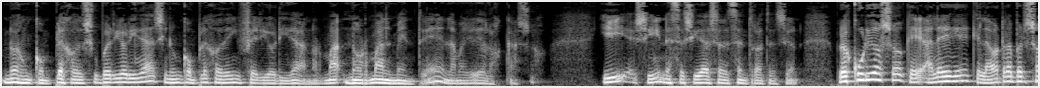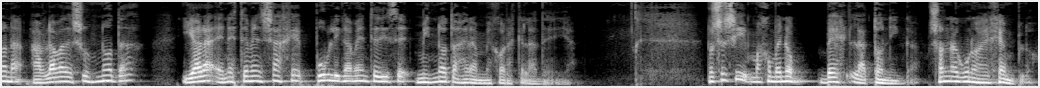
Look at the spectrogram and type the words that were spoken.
no es un complejo de superioridad, sino un complejo de inferioridad, normalmente, ¿eh? en la mayoría de los casos. Y sí, necesidad de ser el centro de atención. Pero es curioso que alegue que la otra persona hablaba de sus notas y ahora en este mensaje públicamente dice mis notas eran mejores que las de ella. No sé si más o menos ves la tónica, son algunos ejemplos.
